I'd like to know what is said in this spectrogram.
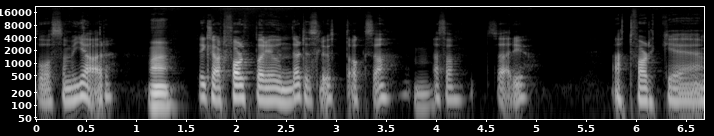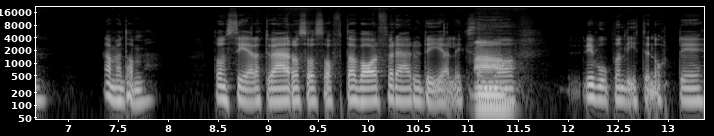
så som vi gör. Nej. Det är klart, folk börjar undra till slut också. Mm. Alltså, så är det ju. Att folk, eh, ja men de, de ser att du är hos oss ofta. Varför är du det liksom? Ah. Och vi bor på en liten ort, det,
